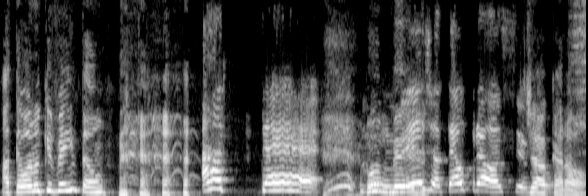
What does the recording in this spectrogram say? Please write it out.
Até o ano que vem, então. até! Um, um beijo. beijo, até o próximo. Tchau, Carol.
